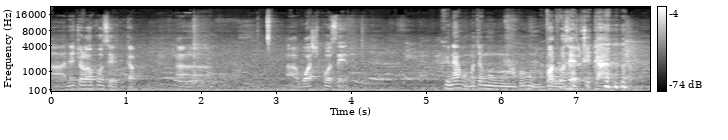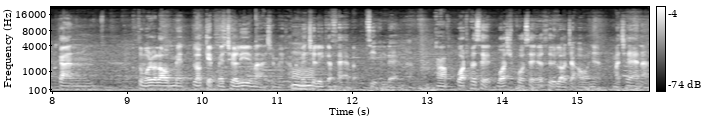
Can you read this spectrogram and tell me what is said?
อ่า natural process กับอ่าอ่า wash process คือหน้าผมก็จะงงๆเพราะผมไม่ค่อย wash รู้ process คือการการ สมมติว่าเราเม็ดเราเก็บเม็ดเชอร์รี่มาใช่ไหมครับอืม เม็ดเชอร์รี่กาแฟแบบสีแดงๆครับ ครับ wash process wash process ก็คือเราจะเอาเนี่ยมาแช่น้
